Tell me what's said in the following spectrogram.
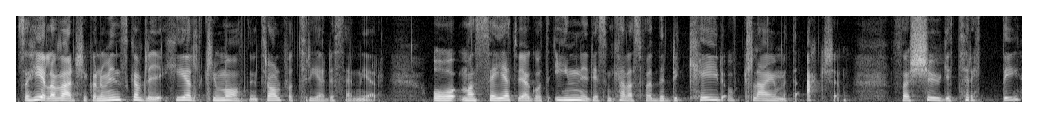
Så hela världsekonomin ska bli helt klimatneutral på tre decennier. Och man säger att vi har gått in i det som kallas för the decade of climate action. För 2030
